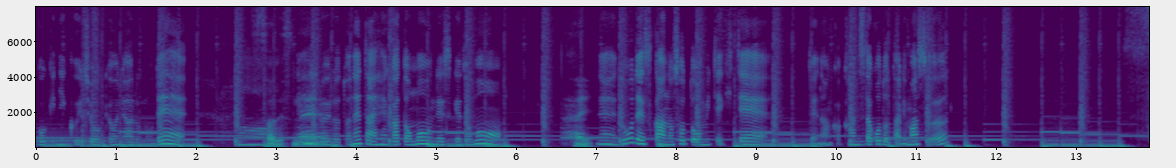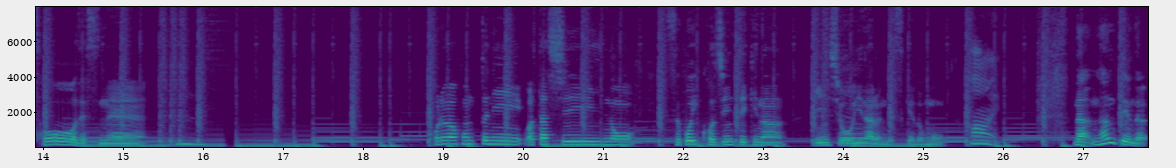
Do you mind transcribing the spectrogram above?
動きにくい状況にあるので、まあ、そうですねいろいろとね大変かと思うんですけども、はい。ね、どうですか？あの外を見てきて。ってなんか感じたことってあります？そうですね、うん。これは本当に私のすごい個人的な印象になるんですけども、うん、はい。な、なんて言うんだ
